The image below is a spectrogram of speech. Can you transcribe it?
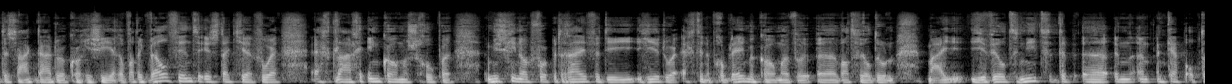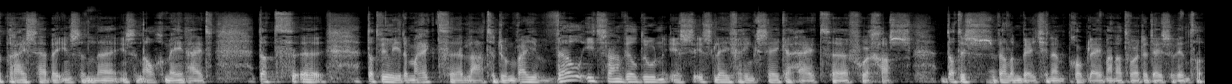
de zaak daardoor corrigeren. Wat ik wel vind is dat je voor echt lage inkomensgroepen, misschien ook voor bedrijven die hierdoor echt in de problemen komen, wat wil doen. Maar je, wilt niet de, een, een cap op de prijs hebben in zijn, in zijn algemeenheid. Dat, dat wil je de markt laten doen. Waar je wel iets aan wil doen, is, is leveringszekerheid voor gas. Dat is wel een beetje een probleem aan het worden deze winter.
